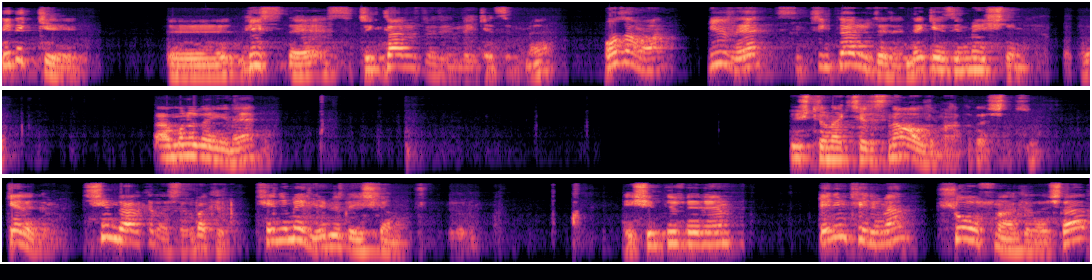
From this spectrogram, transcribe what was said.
dedik ki e, liste stringler üzerinde gezinme. O zaman bir de stringler üzerinde gezinme işlemi yapalım. Ben bunu da yine üç tırnak içerisine aldım arkadaşlar. Gelelim. Şimdi arkadaşlar bakın kelime diye bir değişken oluşturuyorum. Eşittir dedim. Benim kelimem şu olsun arkadaşlar.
